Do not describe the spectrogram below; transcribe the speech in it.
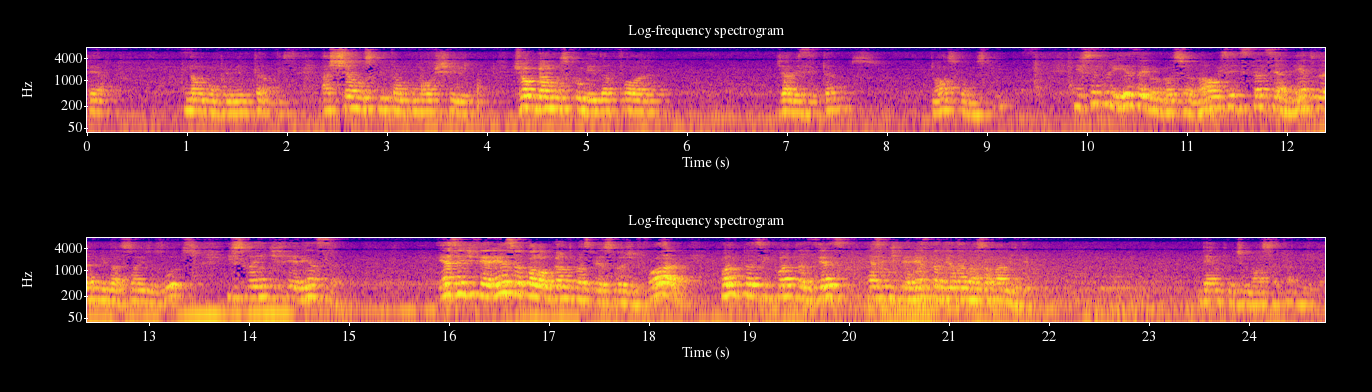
perto não cumprimentamos. Achamos que estão com mau cheiro. Jogamos comida fora. Já visitamos? Nós fomos Isso é frieza emocional, isso é distanciamento das privações dos outros, isso é indiferença. Essa indiferença colocando para as pessoas de fora, quantas e quantas vezes essa indiferença está dentro da nossa família? Dentro de nossa família.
